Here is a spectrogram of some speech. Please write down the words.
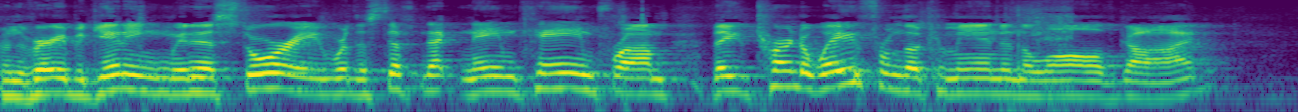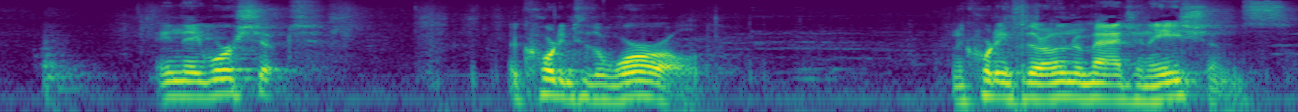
From the very beginning, in this story, where the stiff necked name came from, they turned away from the command and the law of God and they worshiped according to the world and according to their own imaginations.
